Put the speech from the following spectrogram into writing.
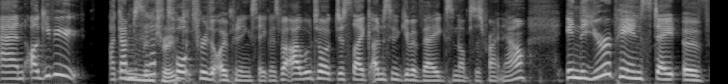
And I'll give you, like, I'm just going to talk through the opening sequence, but I will talk just like, I'm just going to give a vague synopsis right now. In the European state of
